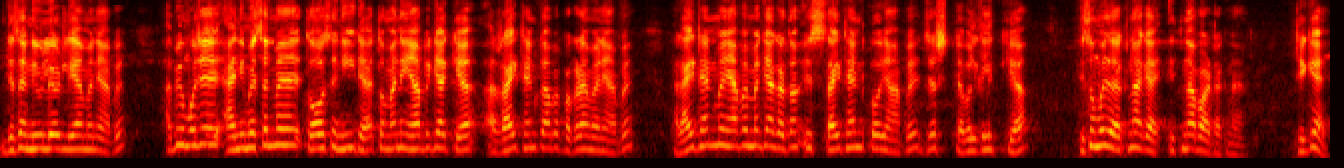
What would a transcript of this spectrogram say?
जैसे न्यू लेयर लिया मैंने यहाँ पे। अभी मुझे एनिमेशन में थोड़ा सा नीड है तो मैंने यहाँ पे क्या किया? राइट हैंड को यहाँ पे पकड़ा मैंने यहाँ पे। राइट हैंड में यहाँ पे मैं क्या करता हूँ इस राइट हैंड को यहाँ पे जस्ट डबल क्लिक किया। इसमें मुझे रखना क्या है? इतना पार्ट रखना है। ठीक है?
